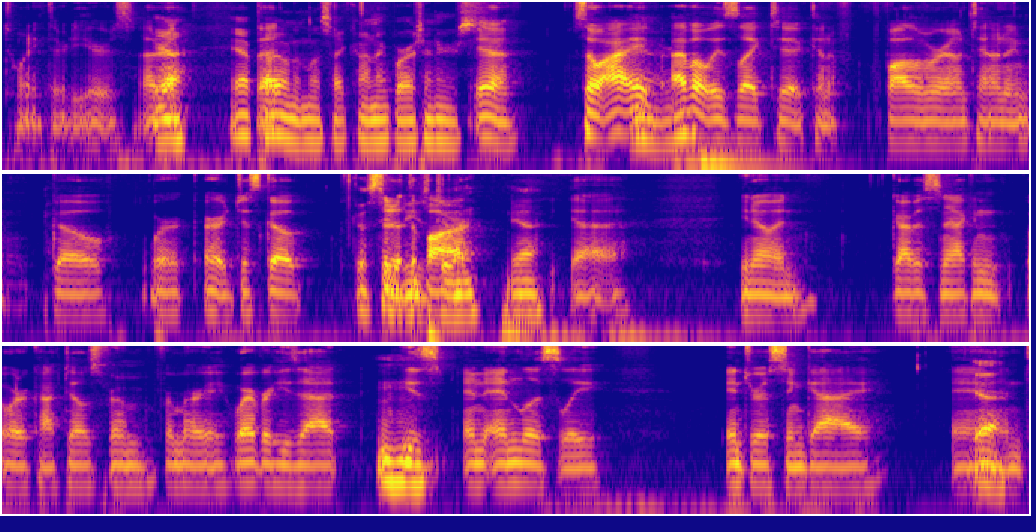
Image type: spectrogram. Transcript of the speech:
20, 30 years. I don't yeah, know. yeah, But- probably one of the most iconic bartenders. Yeah. So I Yeah, right. I've always liked to kind of follow him around town and go work or just go Go sit at the bar. doing. Yeah, uh, you know, and grab a snack and order cocktails from from Murray wherever he's at. Mm-hmm. He's an endlessly interesting guy, and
